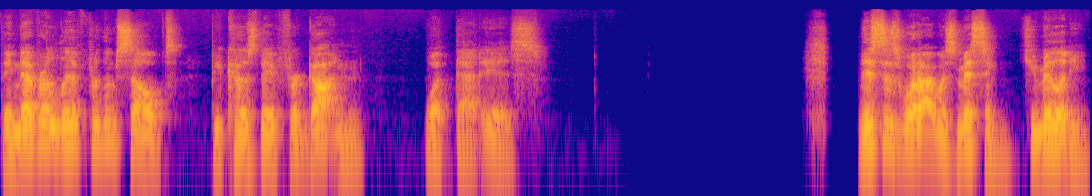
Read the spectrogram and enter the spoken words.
They never live for themselves because they've forgotten what that is. This is what I was missing humility.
